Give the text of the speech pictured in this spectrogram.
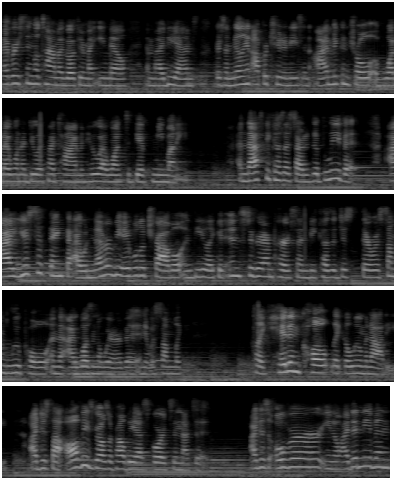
Every single time I go through my email and my DMs, there's a million opportunities, and I'm in control of what I want to do with my time and who I want to give me money and that's because I started to believe it. I used to think that I would never be able to travel and be like an Instagram person because it just there was some loophole and that I wasn't aware of it and it was some like like hidden cult like Illuminati. I just thought all these girls are probably escorts and that's it. I just over, you know, I didn't even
